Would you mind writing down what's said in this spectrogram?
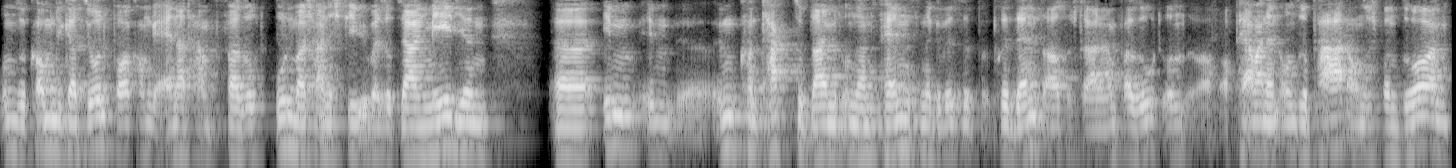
unsere Kommunikation vollkommen geändert, haben versucht, unwahrscheinlich viel über sozialen Medien äh, im, im, äh, im Kontakt zu bleiben mit unseren Fans, eine gewisse Präsenz auszustrahlen, haben versucht, und auch, auch permanent unsere Partner, unsere Sponsoren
